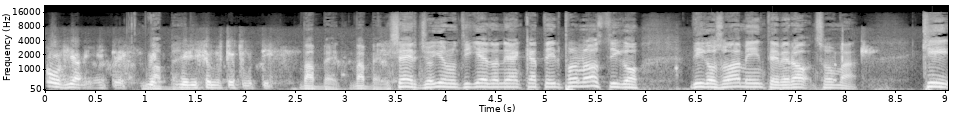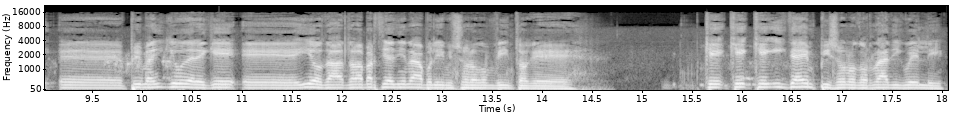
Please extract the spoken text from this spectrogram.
Ovviamente, ve li saluto tutti. Va bene, va bene. Sergio, io non ti chiedo neanche a te il pronostico, dico solamente però, insomma che eh, prima di chiudere che eh, io da, dalla partita di Napoli mi sono convinto che, che, che, che, i tempi sono tornati quelli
